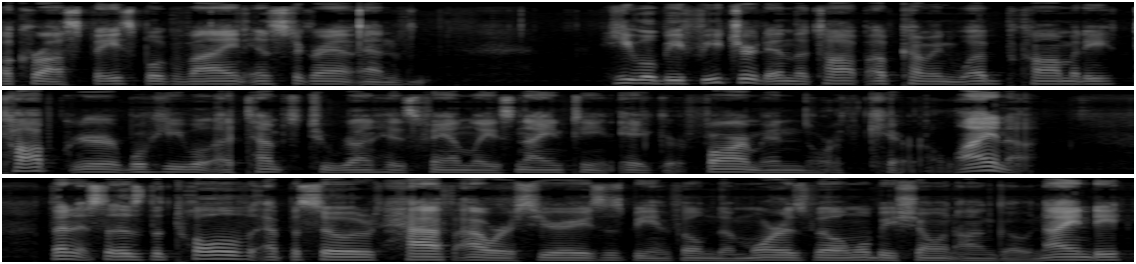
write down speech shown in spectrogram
across Facebook, Vine, Instagram, and he will be featured in the top upcoming web comedy Top Grier, where he will attempt to run his family's 19 acre farm in North Carolina. Then it says the 12 episode half hour series is being filmed in Mooresville and will be shown on Go 90.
